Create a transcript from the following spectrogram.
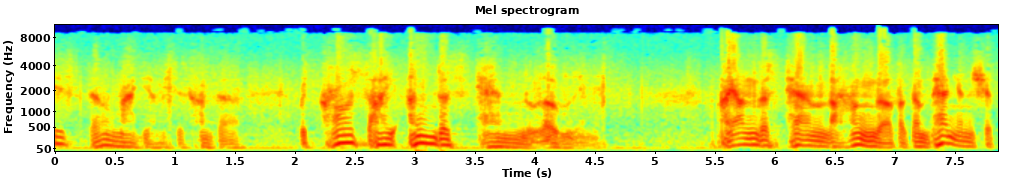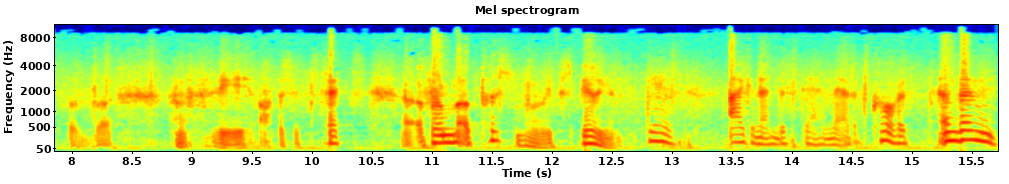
is so, my dear Mrs. Hunter, because I understand loneliness. I understand the hunger for companionship of uh, the opposite sex uh, from a personal experience. Yes, I can understand that, of course. And then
